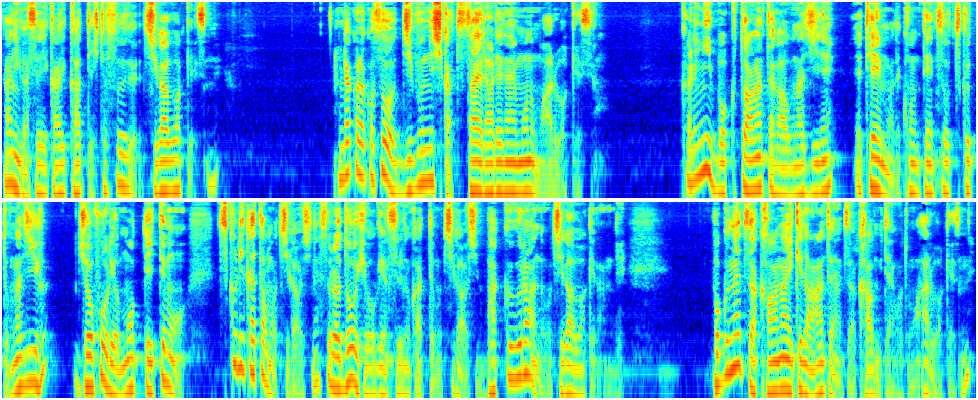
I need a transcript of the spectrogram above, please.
何が正解かって人それぞれ違うわけですね。だからこそ自分にしか伝えられないものもあるわけですよ。仮に僕とあなたが同じね、テーマでコンテンツを作って同じ情報量を持っていても、作り方も違うしね、それをどう表現するのかっても違うし、バックグラウンドも違うわけなんで、僕のやつは買わないけどあなたのやつは買うみたいなこともあるわけですね。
